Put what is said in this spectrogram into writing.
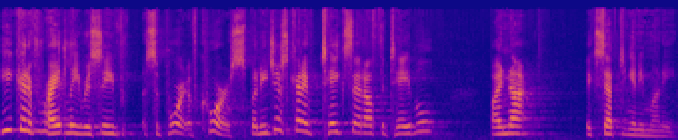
He could have rightly received support, of course, but he just kind of takes that off the table by not accepting any money.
